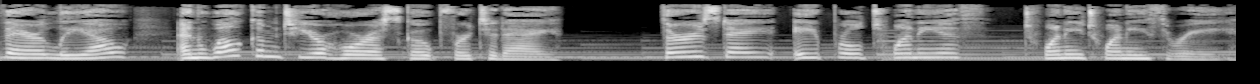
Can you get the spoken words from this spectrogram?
there, Leo, and welcome to your horoscope for today, Thursday, April 20th, 2023.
